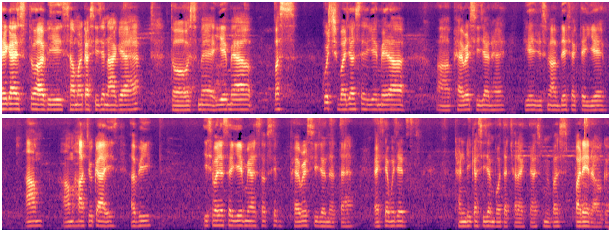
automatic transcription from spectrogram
है गैस तो अभी समर का सीज़न आ गया है तो उसमें ये मेरा बस कुछ वजह से ये मेरा फेवरेट सीज़न है। ये जिसमें आप देख सकते हैं, ये आम आम आ चुका है अभी। इस वजह से ये मेरा सबसे फेवरेट सीज़न रहता है। ऐसे मुझे ठंडी का सीज़न बहुत अच्छा लगता है, उसमें बस पड़े रहोगे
